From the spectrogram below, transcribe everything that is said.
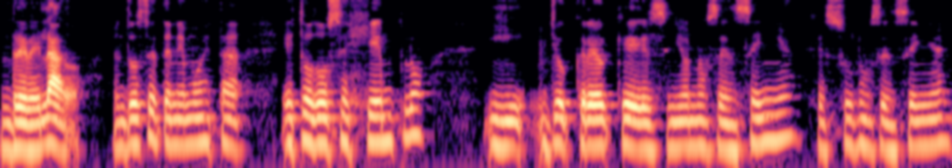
revelado. Entonces tenemos esta, estos dos ejemplos y yo creo que el Señor nos enseña, Jesús nos enseña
